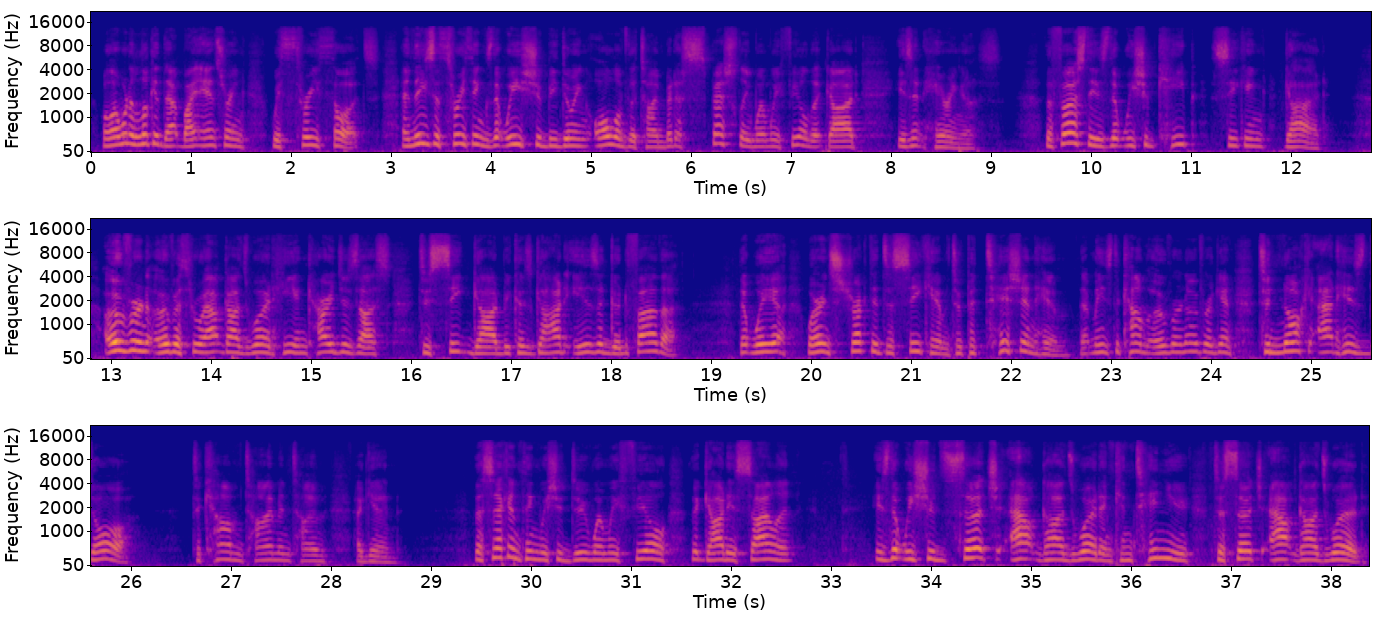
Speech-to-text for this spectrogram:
Well, I want to look at that by answering with three thoughts. And these are three things that we should be doing all of the time, but especially when we feel that God isn't hearing us. The first is that we should keep seeking God. Over and over throughout God's word, He encourages us to seek God because God is a good Father. That we, we're instructed to seek Him, to petition Him. That means to come over and over again, to knock at His door, to come time and time again. The second thing we should do when we feel that God is silent is that we should search out God's Word and continue to search out God's Word.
